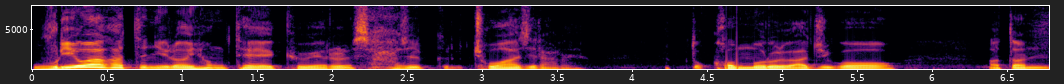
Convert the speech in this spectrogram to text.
우리와 같은 이런 형태의 교회를 사실 그- 좋아하질 않아요. 또 건물을 가지고 어떤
